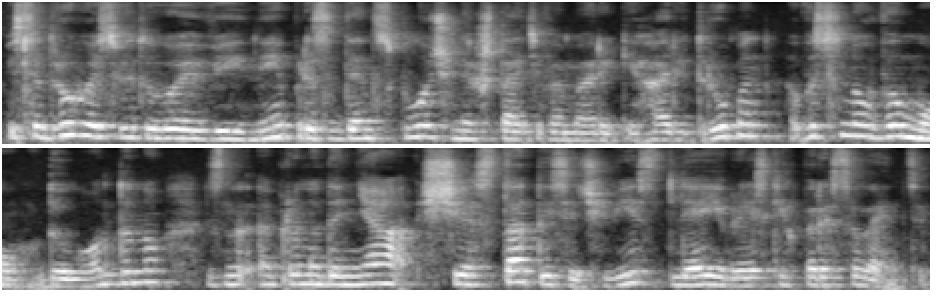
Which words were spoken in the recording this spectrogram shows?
Після Другої світової війни президент Сполучених Штатів Америки Гаррі Трубен висунув вимогу до Лондону про надання ще 100 тисяч віз для єврейських переселенців.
